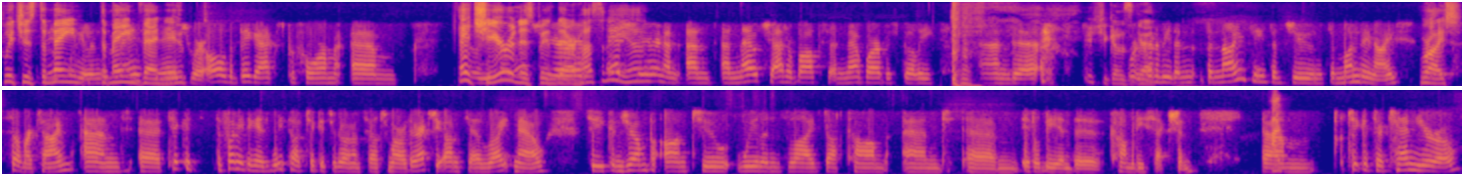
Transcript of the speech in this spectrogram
which is the Big main Whelan's, the main main venue where all the big acts perform. Um, Ed so Sheeran has been there, hasn't Ed he? Yeah. Sheeran and, and, and now Chatterbox and now Barbara Scully. and uh, here she goes we're again. going to be the, the 19th of June. It's a Monday night. Right. Summertime. And uh, tickets, the funny thing is, we thought tickets were going on sale tomorrow. They're actually on sale right now. So you can jump onto whelanslive.com and um, it'll be in the comedy section. Um, tickets are 10 euro.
